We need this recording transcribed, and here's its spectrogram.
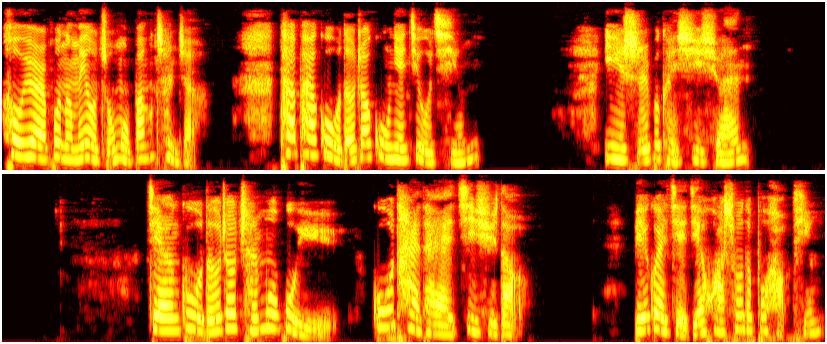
后院不能没有祖母帮衬着。他怕顾德昭顾念旧情，一时不肯续弦。见顾德昭沉默不语，姑太太继续道。别怪姐姐话说的不好听，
